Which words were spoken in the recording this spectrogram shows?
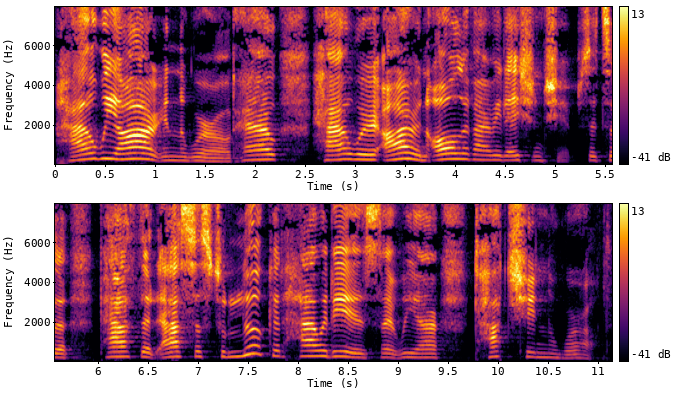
how we are in the world, how, how we are in all of our relationships. It's a path that asks us to look at how it is that we are touching the world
